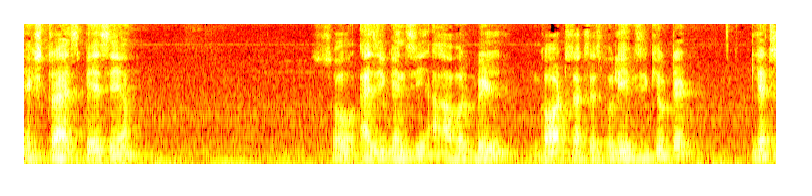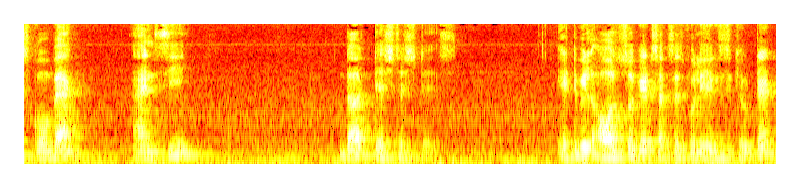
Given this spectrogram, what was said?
extra space here. So as you can see our build got successfully executed. Let's go back and see the test stage. It will also get successfully executed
